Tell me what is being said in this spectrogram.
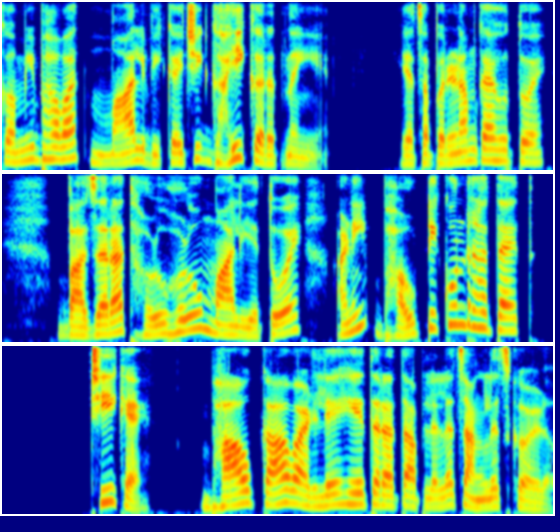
कमी भावात माल विकायची घाई करत नाहीये. याचा परिणाम काय होतोय? बाजारात हळूहळू माल येतोय आणि भाव टिकून राहतायत. ठीक आहे भाव का वाढले हे तर आता आपल्याला चांगलंच कळलं.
